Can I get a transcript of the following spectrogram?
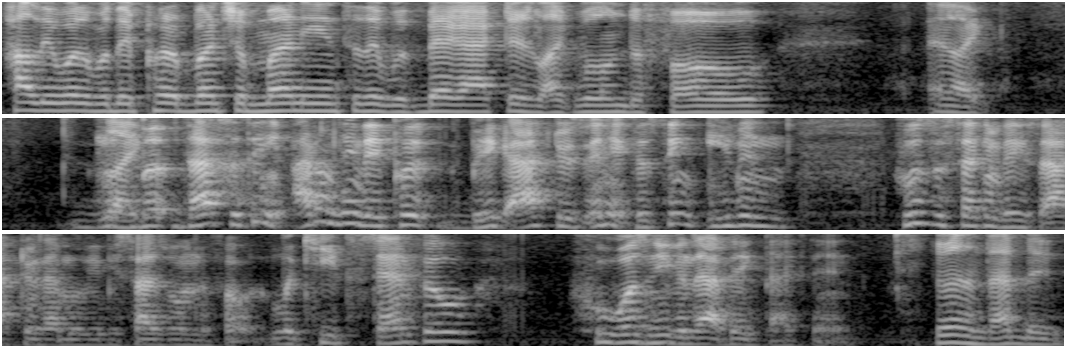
Hollywood where they put a bunch of money into it with big actors like Willem Dafoe and like like but that's the thing. I don't think they put big actors in it because think even who's the second biggest actor in that movie besides Willem Dafoe? LaKeith Stanfield, who wasn't even that big back then. he wasn't that big.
